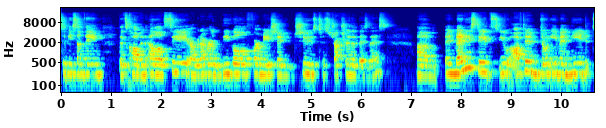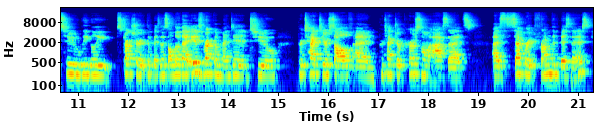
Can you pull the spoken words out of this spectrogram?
to be something that's called an LLC or whatever legal formation you choose to structure the business. Um, in many states, you often don't even need to legally structure the business, although that is recommended to protect yourself and protect your personal assets as separate from the business.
